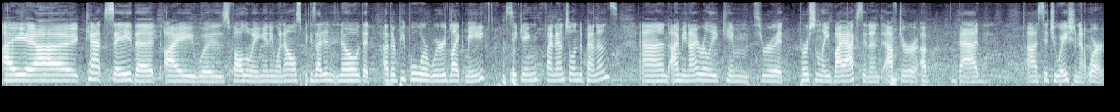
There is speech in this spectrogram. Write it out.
I uh, can't say that I was following anyone else because I didn't know that other people were weird like me seeking financial independence. And I mean, I really came through it personally by accident after a bad uh, situation at work.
